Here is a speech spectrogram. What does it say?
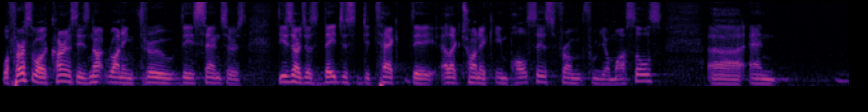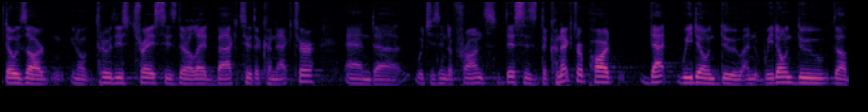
well, first of all, currency is not running through these sensors. These are just, they just detect the electronic impulses from, from your muscles, uh, and those are, you know, through these traces, they're led back to the connector, and uh, which is in the front. This is the connector part that we don't do, and we don't do the,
